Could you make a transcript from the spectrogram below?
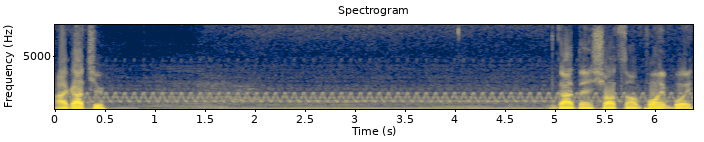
I got you. Got them shots on point, boy.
